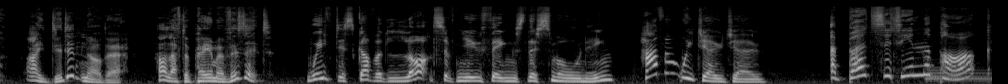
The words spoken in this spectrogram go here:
I didn't know that. I'll have to pay him a visit. We've discovered lots of new things this morning, haven't we, Jojo? A bird city in the park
